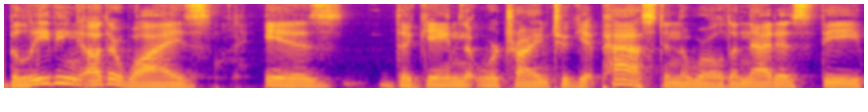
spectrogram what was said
believing otherwise is the game that we're trying to get past in the world, and that is the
